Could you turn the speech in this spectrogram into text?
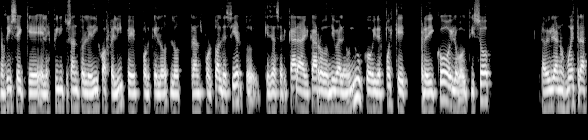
nos dice que el Espíritu Santo le dijo a Felipe, porque lo, lo transportó al desierto, que se acercara al carro donde iba el eunuco y después que predicó y lo bautizó, la Biblia nos muestra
